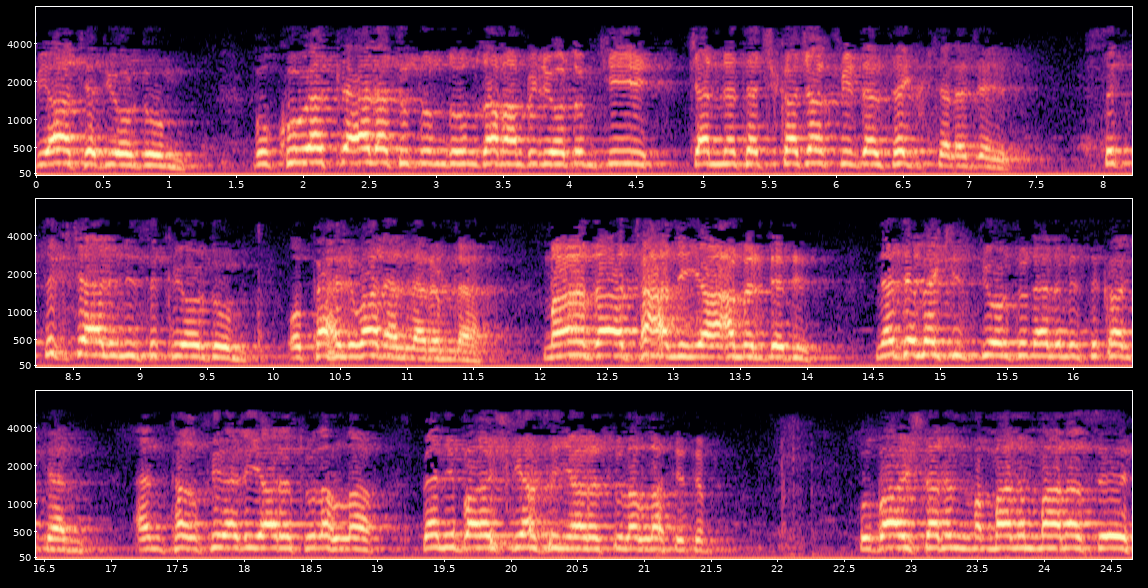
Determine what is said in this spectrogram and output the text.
Biat ediyordum. Bu kuvvetle ele tutunduğum zaman biliyordum ki cennete çıkacak Firdevs'e yükseleceğim. Sıktıkça elini sıkıyordum o pehlivan ellerimle. Mâdâ ta'ni ya Amir dedi. Ne demek istiyorsun elimi sıkarken? En tağfireli ya Resulallah. Beni bağışlayasın ya Resulallah dedim. Bu bağışlanmanın manası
